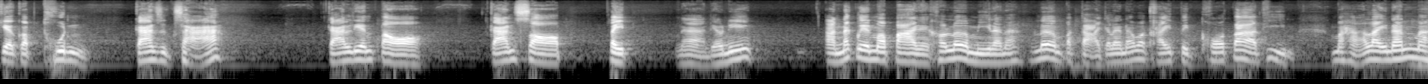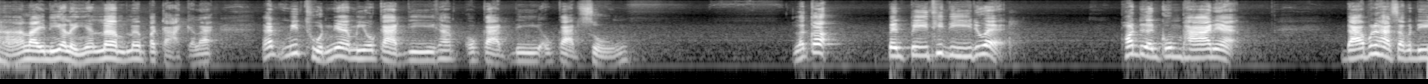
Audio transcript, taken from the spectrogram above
เกี่ยวกับทุน การศึกษา การเรียนต่อ การสอบติดนะเดี๋ยวนี้อ่านนักเรียนมปลายเนี่ยเขาเริ่มมีแล้วนะเริ่มประกาศกันแล้วนะว่าใครติดโคต้าที่มหาลัยนั้นมหาลัยนี้อะไรเงี้ยเริ่มเริ่มประกาศกันแล้วงั้นมิถุนเนี่ยมีโอกาสดีครับ โอกาสดีโอกาสสูง แล้วก็เป็นปีที่ดีด้วย เพราะเดือนกุมภาเนี่ย ดาวพฤหัสบดี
